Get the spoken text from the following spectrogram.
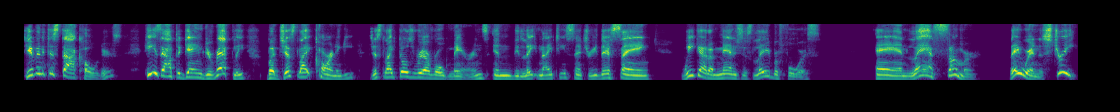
giving it to stockholders. He's out the game directly, but just like Carnegie, just like those railroad barons in the late 19th century, they're saying, we got to manage this labor force. And last summer, they were in the street.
